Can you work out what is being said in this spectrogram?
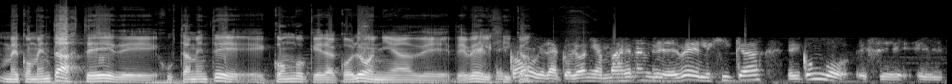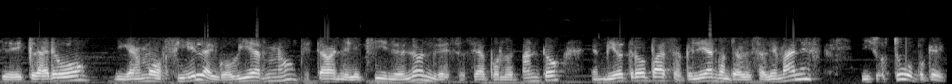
me, comentaste de justamente eh, Congo que era colonia de, Bélgica. El Congo que era la colonia más grande de Bélgica. El Congo se, eh, se declaró, digamos, fiel al gobierno que estaba en el exilio en Londres. O sea, por lo tanto, envió tropas a pelear contra los alemanes y sostuvo, porque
